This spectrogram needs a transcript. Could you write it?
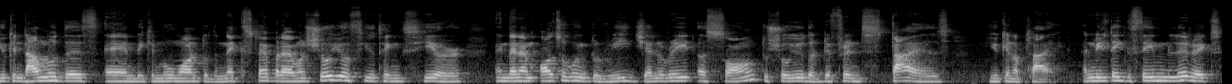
you can download this and we can move on to the next step but I want to show you a few things here and then I'm also going to regenerate a song to show you the different styles you can apply and we'll take the same lyrics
